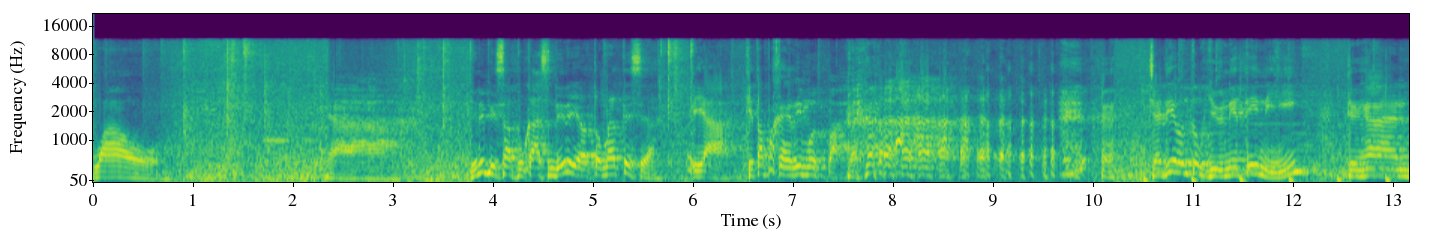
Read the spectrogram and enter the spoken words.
Wow, Ya, Ini bisa buka sendiri ya otomatis ya. Iya, kita pakai remote, Pak. Jadi untuk unit ini dengan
